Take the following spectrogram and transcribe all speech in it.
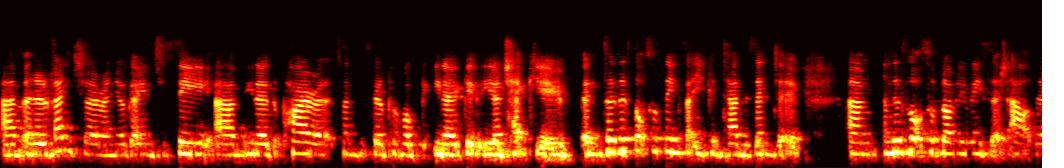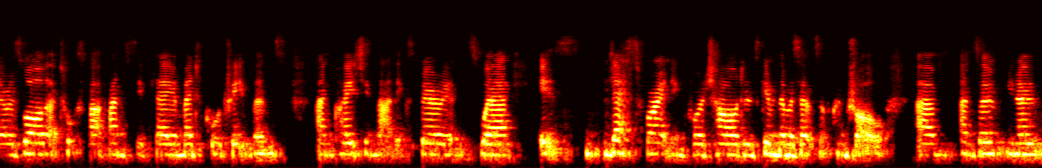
um, an adventure and you're going to see, um, you know, the pirates and he's going to provoke, you know, you know, check you. And so there's lots of things that you can turn this into. Um, and there's lots of lovely research out there as well that talks about fantasy play and medical treatments and creating that experience where it's less frightening for a child and it's given them a sense of control. Um, and so, you know,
